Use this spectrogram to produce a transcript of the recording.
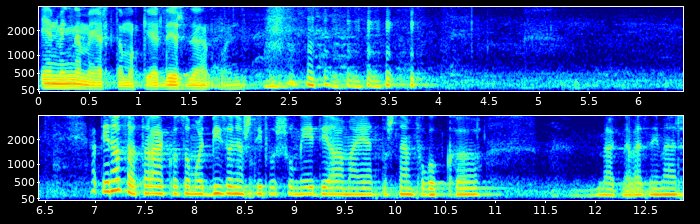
Én még nem értem a kérdést, de majd... Hát én azzal találkozom, hogy bizonyos típusú média, amelyet most nem fogok megnevezni, mert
